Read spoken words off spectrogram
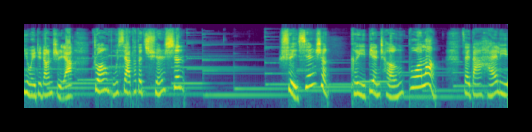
因为这张纸呀装不下它的全身。水先生可以变成波浪，在大海里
